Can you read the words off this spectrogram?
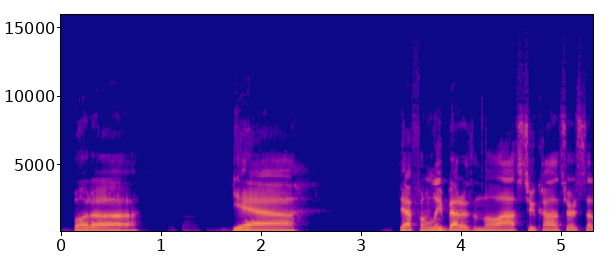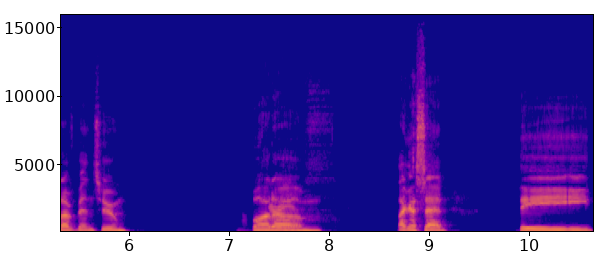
But uh That's awesome. yeah, definitely better than the last two concerts that I've been to. I'm But curious. um like I said, the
